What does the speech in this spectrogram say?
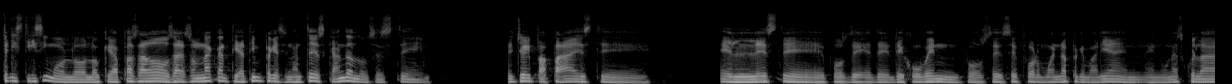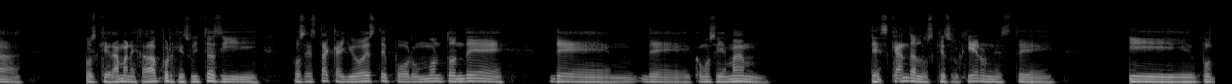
tristísimo lo, lo que ha pasado, o sea, es una cantidad impresionante de escándalos, este, de hecho mi papá, este, él, este, pues de, de, de joven, pues se formó en la primaria en, en una escuela, pues que era manejada por jesuitas y pues esta cayó, este, por un montón de, de, de, ¿cómo se llaman? de escándalos que surgieron, este, y pues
